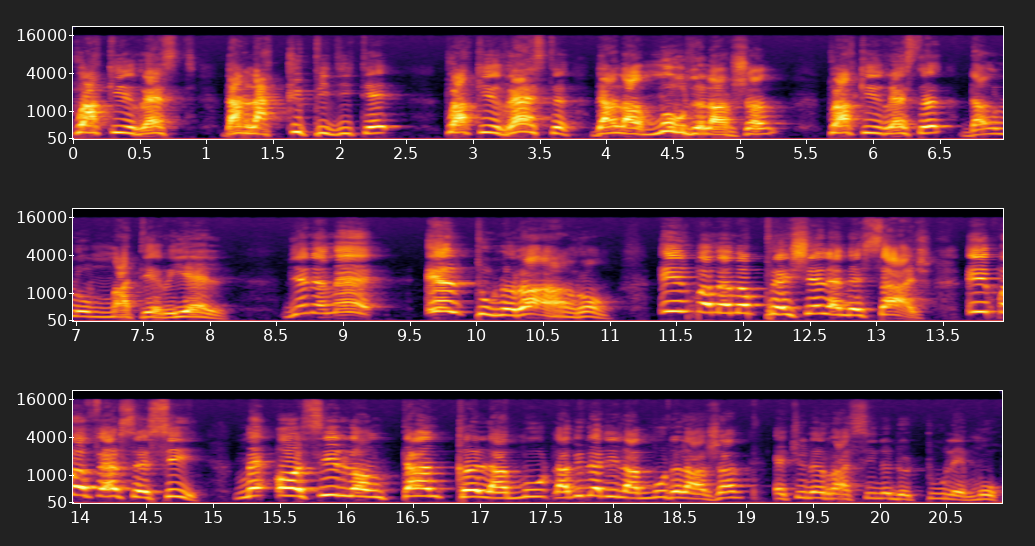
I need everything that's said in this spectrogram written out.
Toi qui restes dans la cupidité, toi qui restes dans l'amour de l'argent, toi qui restes dans le matériel. Bien-aimé, il tournera en rond. Il peut même prêcher les messages. Il peut faire ceci. Mais aussi longtemps que l'amour, la Bible dit l'amour de l'argent est une racine de tous les maux.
